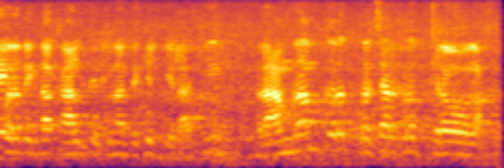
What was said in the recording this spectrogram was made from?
परत एकदा काल कोकणात देखील केला की रामराम करत प्रचार करत फिरावं लागते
